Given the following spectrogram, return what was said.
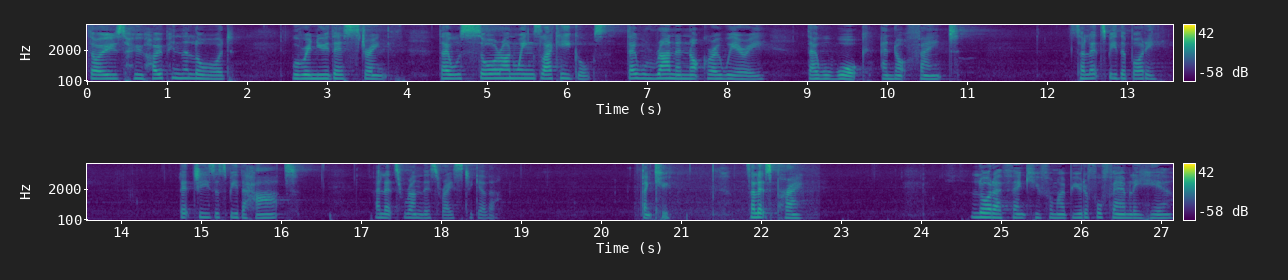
Those who hope in the Lord will renew their strength. They will soar on wings like eagles. They will run and not grow weary. They will walk and not faint. So let's be the body. Let Jesus be the heart. And let's run this race together. Thank you. So let's pray. Lord, I thank you for my beautiful family here.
